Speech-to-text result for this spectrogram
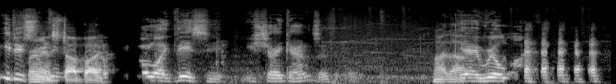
You do We're something stop by. go like this, and you, you shake hands. Like that. Yeah, real life.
